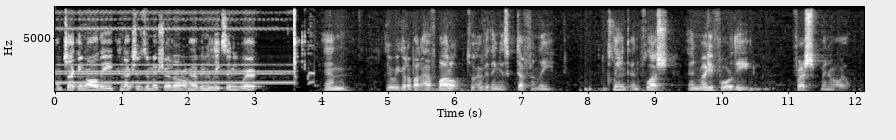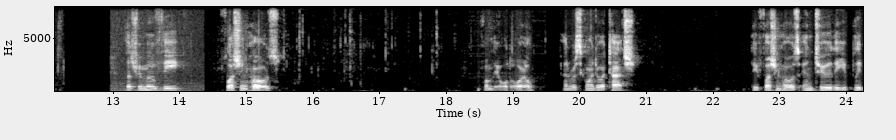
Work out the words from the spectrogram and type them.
I'm checking all the connections to make sure that I don't have any leaks anywhere. And there we got about a half bottle. So everything is definitely cleaned and flush and ready for the fresh mineral oil. Let's remove the flushing hose from the old oil and we're just going to attach the flushing hose into the bleed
